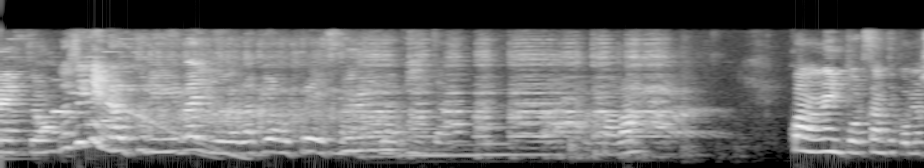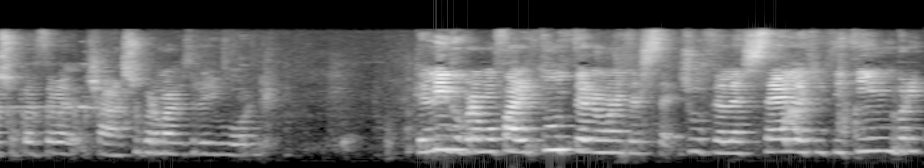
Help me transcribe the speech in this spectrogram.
Perfetto. Così che in alcuni livelli non l'abbiamo presa la vita. Ma va. Qua non è importante come Super, 3, cioè Super Mario 3D World. Che lì dovremmo fare tutte le monete stelle, tutte le stelle, tutti i timbri.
